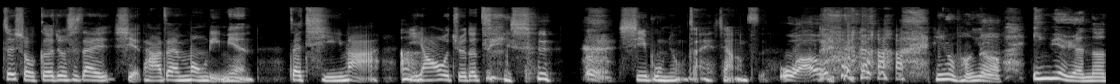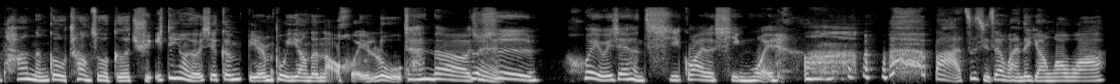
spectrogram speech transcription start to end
这首歌就是在写他在梦里面在骑马，然后我觉得自己是 西部牛仔这样子。哇哦！听众朋友，音乐人呢，他能够创作歌曲，一定要有一些跟别人不一样的脑回路，真的就是会有一些很奇怪的行为，把自己在玩的洋娃娃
